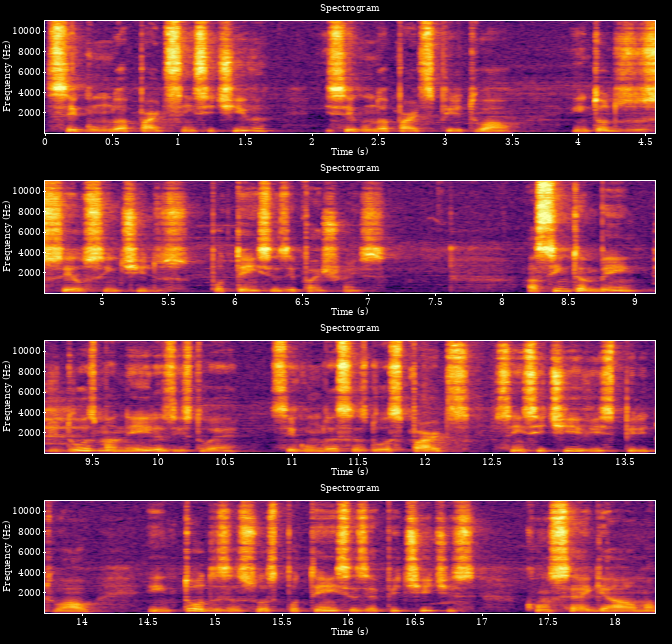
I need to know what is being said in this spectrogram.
segundo a parte sensitiva e segundo a parte espiritual em todos os seus sentidos, potências e paixões. Assim também, de duas maneiras, isto é, segundo essas duas partes, sensitiva e espiritual, em todas as suas potências e apetites, consegue a alma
